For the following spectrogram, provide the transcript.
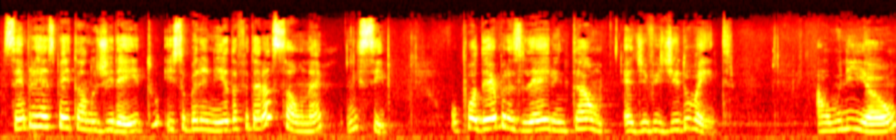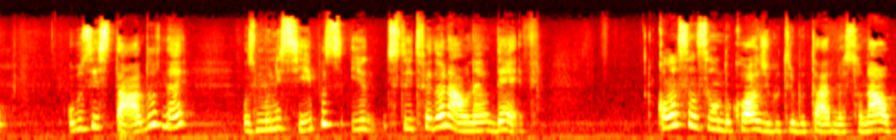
sempre respeitando o direito e soberania da federação, né? Em si. O poder brasileiro, então, é dividido entre a União, os estados, né? Os municípios e o Distrito Federal, né, o DF. Com a sanção do Código Tributário Nacional,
